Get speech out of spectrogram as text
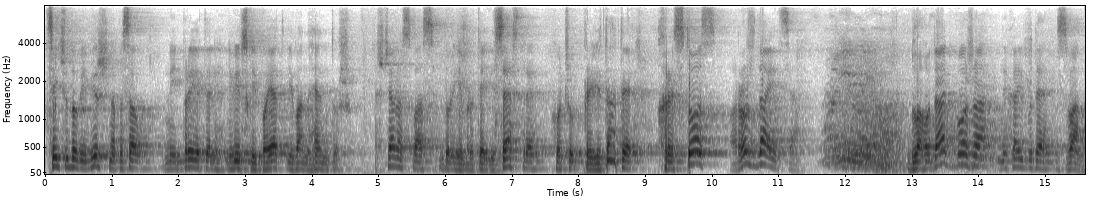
Цей чудовий вірш написав мій приятель, львівський поет Іван Гентош. Ще раз вас, дорогі брати і сестри, хочу привітати. Христос рождається. Благодать Божа нехай буде з вами.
